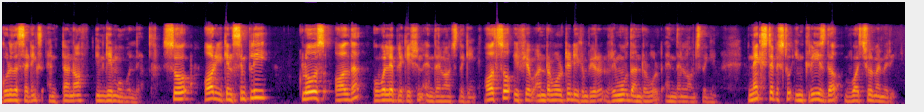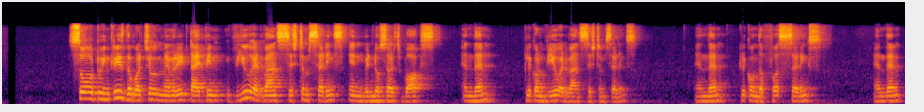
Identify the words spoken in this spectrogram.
Go to the settings and turn off in-game overlay. So or you can simply close all the overlay application and then launch the game. Also if you have undervolted your computer remove the undervolt and then launch the game. Next step is to increase the virtual memory so to increase the virtual memory, type in View Advanced System Settings in Windows search box and then click on View Advanced System Settings and then click on the first settings and then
